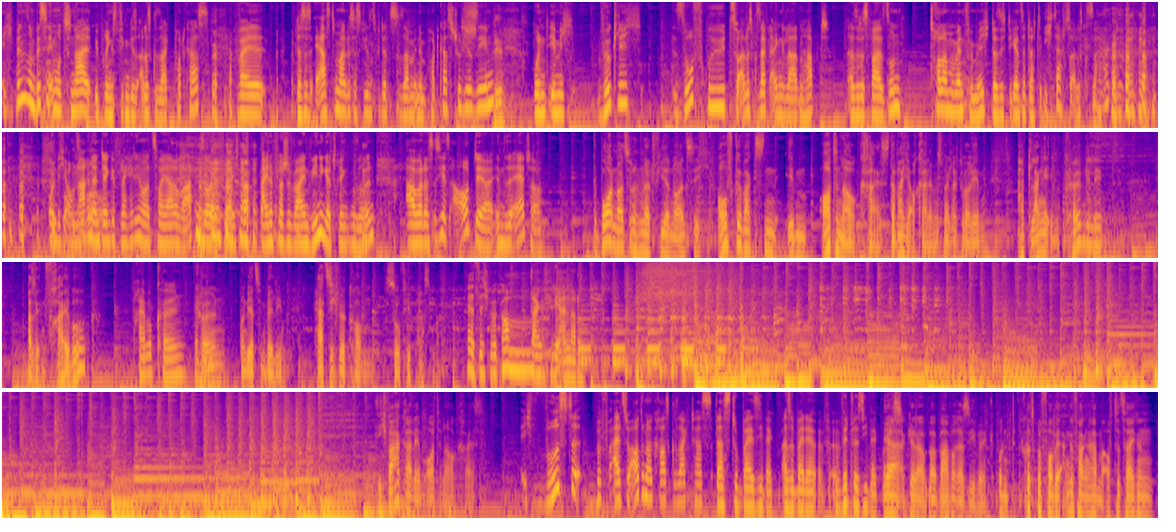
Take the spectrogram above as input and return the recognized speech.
Ich bin so ein bisschen emotional übrigens wegen des Alles gesagt Podcasts, weil das das erste Mal ist, dass wir uns wieder zusammen in einem Podcaststudio sehen und ihr mich wirklich so früh zu Alles gesagt eingeladen habt. Also das war so ein toller Moment für mich, dass ich die ganze Zeit dachte, ich darf zu alles gesagt. und ich auch im Nachhinein denke, vielleicht hätte ich noch mal zwei Jahre warten sollen und vielleicht eine Flasche Wein weniger trinken sollen. Aber das ist jetzt out there in the ether. Geboren 1994, aufgewachsen im Ortenau-Kreis. Da war ich auch gerade, müssen wir gleich drüber reden. Hat lange in Köln gelebt, also in Freiburg, Freiburg, Köln, Berlin. Köln und jetzt in Berlin. Herzlich willkommen, Sophie Passmann. Herzlich willkommen. Danke für die Einladung. Ich war gerade im Ortenau-Kreis. Ich wusste, als du Autonokraus gesagt hast, dass du bei Siebeck, also bei der Witwe Siebeck warst. Ja, genau, bei Barbara Siebeck. Und kurz bevor wir angefangen haben aufzuzeichnen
